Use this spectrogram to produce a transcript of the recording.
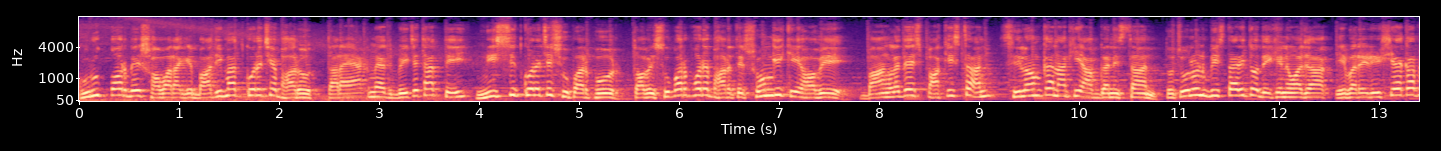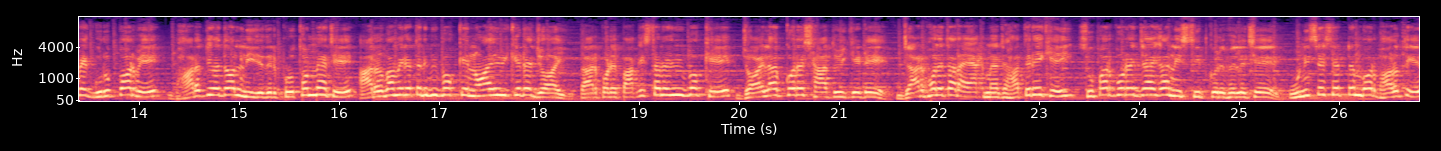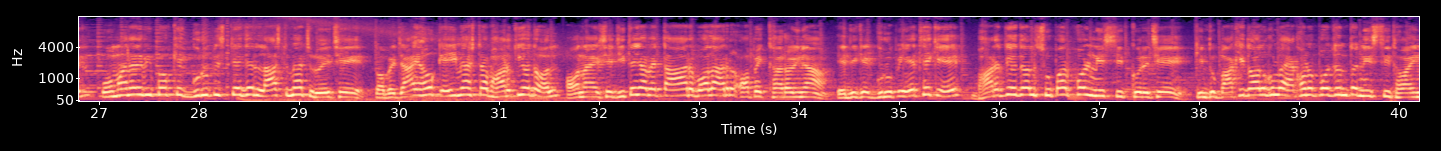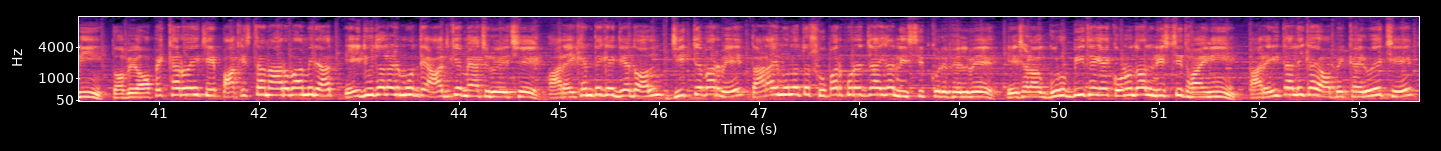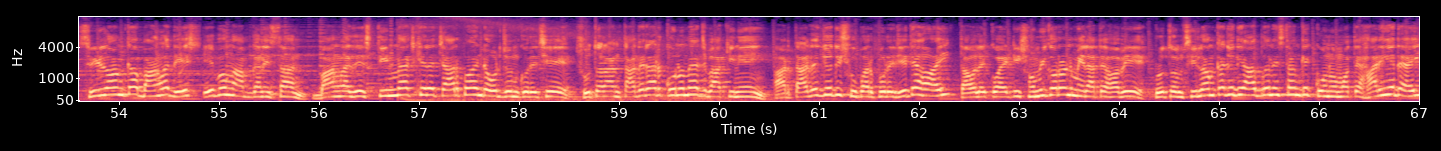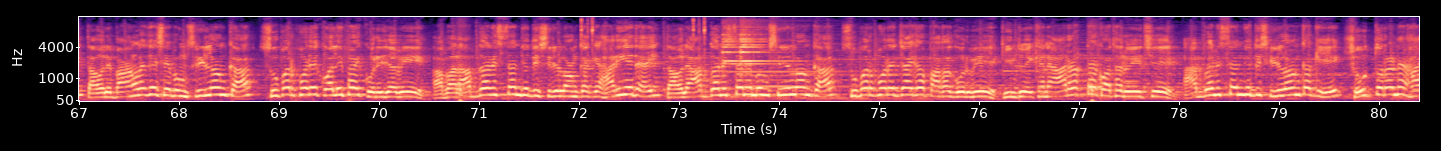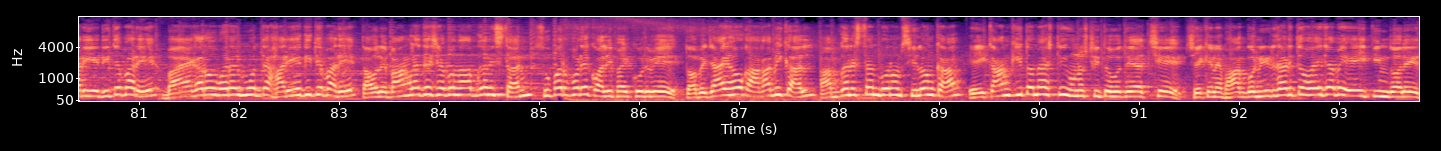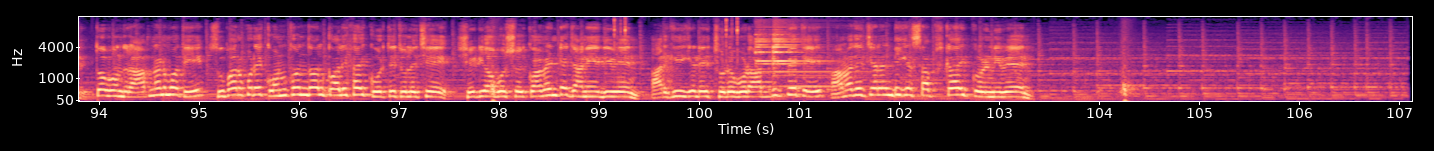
Group পর্বে সবার আগে বাজিমাত করেছে ভারত। তারা এক ম্যাচ বেঁচে থাকতেই নিশ্চিত করেছে সুপার ফোর তবে সুপার ফোরে ভারতের সঙ্গী কে হবে? বাংলাদেশ, পাকিস্তান, শ্রীলঙ্কা নাকি আফগানিস্তান? তো চলুন বিস্তারিত দেখে নেওয়া যাক। এবারের এশিয়া কাপে গ্রুপ পর্বে ভারতীয় দল নিজেদের প্রথম ম্যাচে আরব আমিরাতের বিপক্ষে নয় উইকেটে জয়। তারপরে পাকিস্তানের বিপক্ষে জয়লাভ করে সাত উইকেটে। যার ফলে তারা এক ম্যাচ হাতে রেখেই সুপার ফোরের জায়গা নিশ্চিত করে ফেলেছে। উনিশে সেপ্টেম্বর ভারতের ওমানের বিপক্ষে গ্রুপ স্টেজের লাস্ট ম্যাচ রয়েছে। তবে যাই হোক, এই ম্যাচটা ভারতীয় দল অনায়াসে জিতে যাবে তার বলার অপেক্ষা রয় না। এদিকে গ্রুপ এ থেকে ভারতীয় দল সুপার ফোর নিশ্চিত করেছে। কিন্তু বাকি দলগুলো এখনও পর্যন্ত নিশ্চিত হয়নি। তবে অপেক্ষা রয়েছে পাকিস্তান আরব আমিরাত। এই দুই দলের মধ্যে আজকে ম্যাচ রয়েছে। আর এখান থেকে যে দল জিততে পারবে, তারাই মূলত সুপার ফোরের জায়গা নিশ্চিত করে ফেলবে। এছাড়াও গ্রুপ বি থেকে কোনো দল নিশ্চিত হয়নি। আর এই তালিকায় অপেক্ষায় রয়েছে শ্রীলঙ্কা, বাংলাদেশ এবং আফগানিস্তান। বাংলাদেশ তিন ম্যাচ খেলে চার পয়েন্ট অর্জন করেছে। সুতরাং তাদের আর কোনো ম্যাচ বাকি নেই। আর তাদের যদি সুপার ফোরে যেতে হয়, তাহলে কয়েকটি সমীকরণ মেলাতে হবে। প্রথম শ্রীলঙ্কা যদি আফগানিস্তানকে কোনো মতে হারিয়ে দেয়, তাহলে বাংলাদেশ এবং শ্রীলঙ্কা সুপার ফোরে কোয়ালিফাই করে যাবে। আবার আফগানিস্তান যদি শ্রীলঙ্কাকে হারিয়ে দেয়, তাহলে আফগানিস্তান এবং শ্রীলঙ্কা সুপার ফোরের জায়গা পাকা করবে। কিন্তু এখানে আরও একটা কথা রয়েছে। আফগানিস্তান যদি শ্রীলঙ্কাকে সত্তর রানে হারিয়ে দিতে পারে বা এগারো ওভারের মধ্যে হারিয়ে দিতে পারে, তাহলে বাংলাদেশ এবং আফগানিস্তান সুপার ফোরে কোয়ালিফাই করবে। তবে যাই হোক, আগামীকাল আফগানিস্তান বনাম শ্রীলঙ্কা এই কাঙ্ক্ষিত ম্যাচটি অনুষ্ঠিত হতে যাচ্ছে। সেখানে ভাগ্য নির্ধারিত হয়ে যাবে এই তিন দলের। তো বন্ধুরা, আপনার মতে সুপার ফোরে কোন কোন দল কোয়ালিফাই করতে চলেছে, সেটি অবশ্যই কমেন্টে জানিয়ে দিবেন। আর ক্রিকেটের ছোট বড় আপডেট পেতে আমাদের চ্যানেলটিকে সাবস্ক্রাইব করে নেবেন।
